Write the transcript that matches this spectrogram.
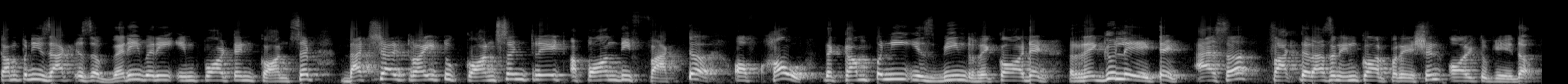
companies act is a very very important concept that shall try to concentrate upon the factor of how the company is being recorded regulated as a factor as an incorporation altogether.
